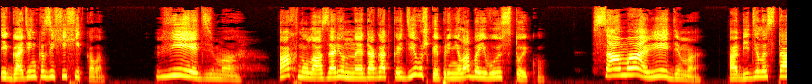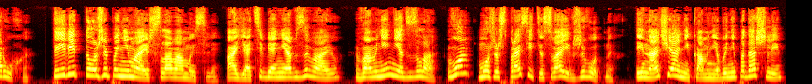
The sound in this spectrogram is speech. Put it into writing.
и гаденько захихикала. «Ведьма!» Ахнула озаренная догадкой девушка и приняла боевую стойку. «Сама ведьма!» – обиделась старуха. «Ты ведь тоже понимаешь слова мысли, а я тебя не обзываю. Во мне нет зла. Вон, можешь спросить у своих животных. Иначе они ко мне бы не подошли».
